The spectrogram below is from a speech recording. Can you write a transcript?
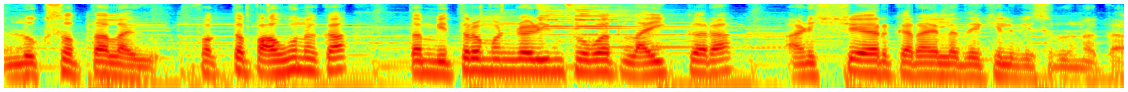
लोकसत्ता लाईव्ह फक्त पाहू नका तर मित्रमंडळींसोबत लाईक करा आणि शेअर करायला देखील विसरू नका.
